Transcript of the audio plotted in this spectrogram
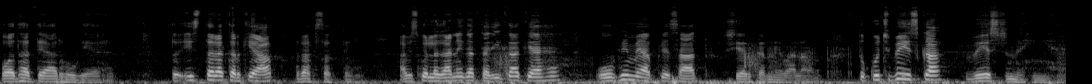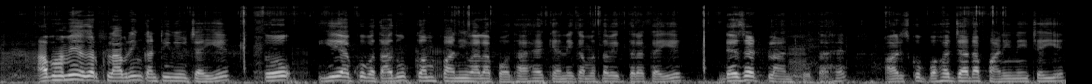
पौधा तैयार हो गया है। तो इस तरह करके आप रख सकते हैं। अब इसको लगाने का तरीका क्या है, वो भी मैं आपके साथ शेयर करने वाला हूँ। तो कुछ भी इसका वेस्ट नहीं है। अब हमें अगर फ्लावरिंग कंटिन्यू चाहिए तो ये आपको बता दूँ, कम पानी वाला पौधा है। कहने का मतलब एक तरह का ये डेजर्ट प्लांट होता है और इसको बहुत ज़्यादा पानी नहीं चाहिए,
